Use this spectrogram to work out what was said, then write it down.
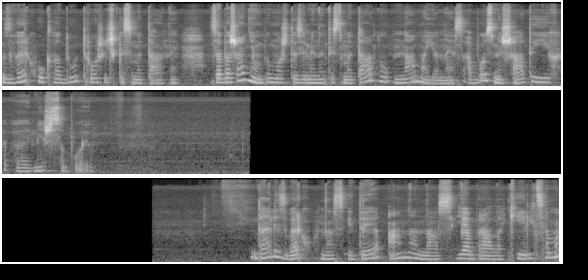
Зверху кладу трошечки сметани. За бажанням ви можете замінити сметану на майонез або змішати їх е, між собою. Далі зверху у нас іде ананас. Я брала кільцями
